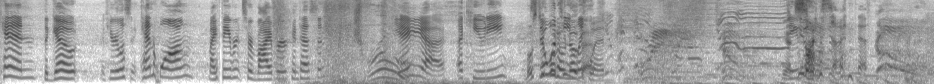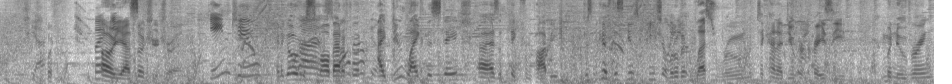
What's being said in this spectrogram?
Ken, the goat, if you're listening, Ken Hoang, my favorite Survivor contestant. True. Yeah, yeah, yeah. a cutie. Most Still people with don't Team know that. Liquid. Yeah, JV so- one is. Yeah. But oh yeah, so true, Trey. Game two. Gonna go over to uh, small battlefield. battlefield. I do like this stage uh, as a pick from Poppy, just because this gives Peach a little bit less room to kind of do her crazy maneuvering,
